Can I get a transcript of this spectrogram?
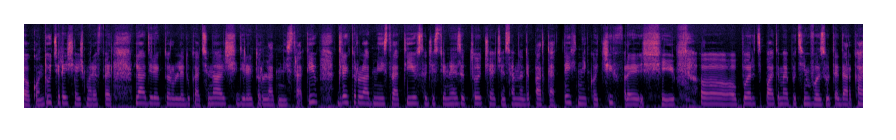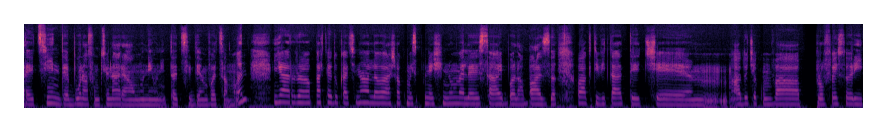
uh, conducere și aici mă refer la directorul educației educațional și directorul administrativ. Directorul administrativ să gestioneze tot ceea ce înseamnă de partea tehnică, cifre și uh, părți poate mai puțin văzute, dar care țin de buna funcționare a unei unități de învățământ, iar uh, partea educațională, așa cum îi spune și numele, să aibă la bază o activitate ce um, aduce cumva profesorii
